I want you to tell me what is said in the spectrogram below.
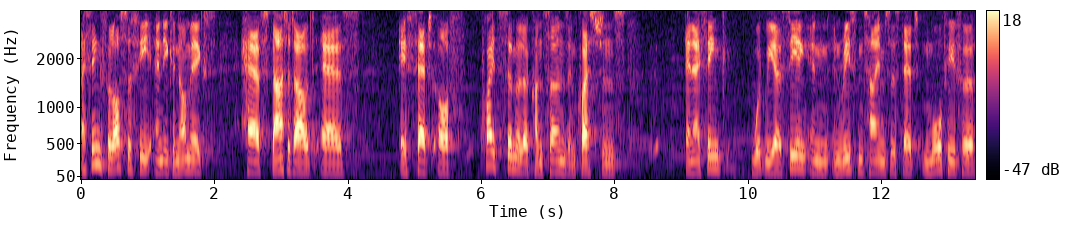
I think philosophy and economics have started out as a set of quite similar concerns and questions and I think what we are seeing in, in recent times is that more people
